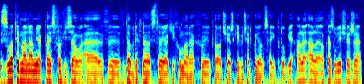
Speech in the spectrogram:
Złoty manam, jak Państwo widzą, e, w, w dobrych nastrojach i humorach y, po ciężkiej, wyczerpującej próbie, ale, ale okazuje się, że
